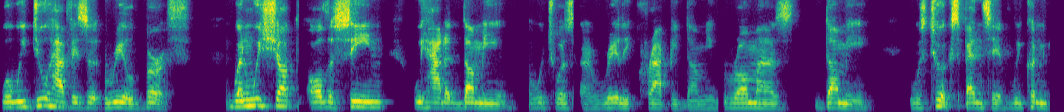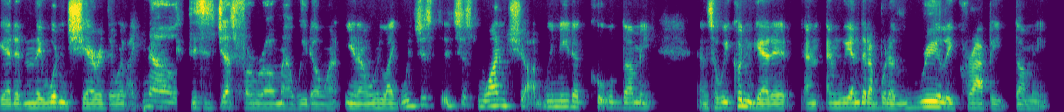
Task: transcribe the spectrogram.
what we do have is a real birth. When we shot all the scene, we had a dummy, which was a really crappy dummy. Roma's dummy it was too expensive. We couldn't get it, and they wouldn't share it. They were like, "No, this is just for Roma. We don't want." You know, we're like, "We just it's just one shot. We need a cool dummy," and so we couldn't get it, and and we ended up with a really crappy dummy,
